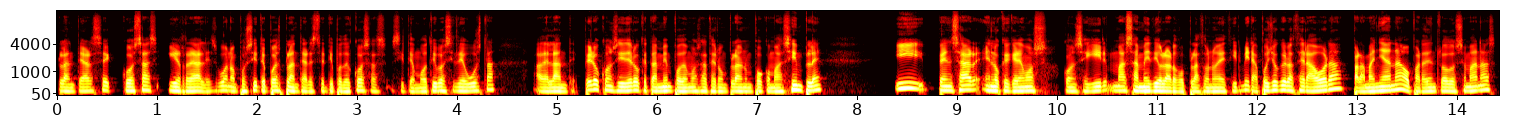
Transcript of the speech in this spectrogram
plantearse cosas irreales. Bueno, pues sí, te puedes plantear este tipo de cosas. Si te motiva, si te gusta, adelante. Pero considero que también podemos hacer un plan un poco más simple y pensar en lo que queremos conseguir más a medio o largo plazo. No decir, mira, pues yo quiero hacer ahora, para mañana o para dentro de dos semanas,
